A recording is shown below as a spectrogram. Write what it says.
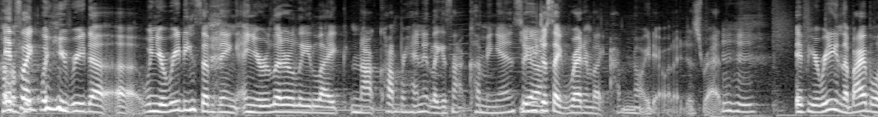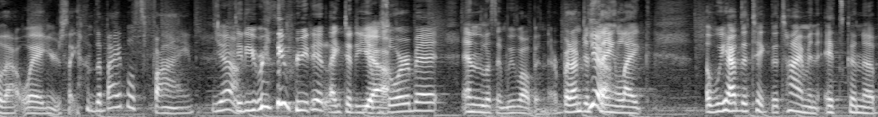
now. it's like when you read a uh, when you're reading something and you're literally like not comprehending, like it's not coming in. So Yeah. you just like read and like, I have no idea what I just read. If you're reading the Bible that way and you're just like, the Bible's fine. Yeah. Did you really read it? Like, did you Yeah. absorb it? And listen, we've all been there, but I'm just Yeah. saying like. uh, We have to take the time, and it's gonna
